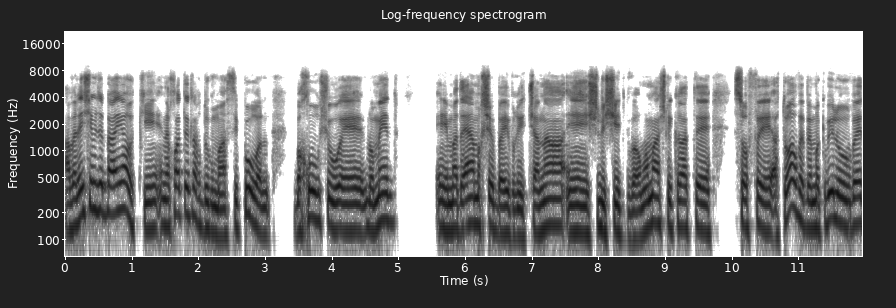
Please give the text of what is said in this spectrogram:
אבל יש עם זה בעיות, כי אני יכול לתת לך דוגמה, סיפור על בחור שהוא אה, לומד אה, מדעי המחשב בעברית, שנה אה, שלישית כבר, ממש לקראת אה, סוף אה, התואר, ובמקביל הוא עובד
